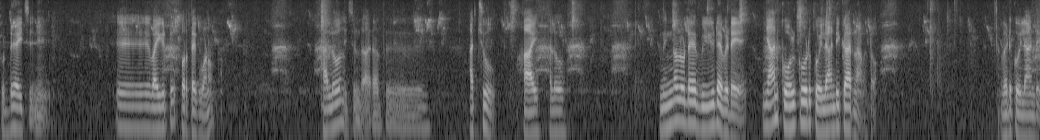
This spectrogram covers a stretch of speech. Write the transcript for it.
ഫുഡ് കഴിച്ച് ഇനി വൈകിട്ട് പുറത്തേക്ക് പോകണം ഹലോ എന്ന് വെച്ചിട്ടുണ്ട് ആരാത് അച്ചു. ഹായ് ഹലോ. നിങ്ങളുടെ വീട് എവിടെ ഞാൻ കോഴിക്കോട് കൊയിലാണ്ടിക്കാരനാണ് കേട്ടോ. ഇവിടെ കൊയിലാണ്ടി?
